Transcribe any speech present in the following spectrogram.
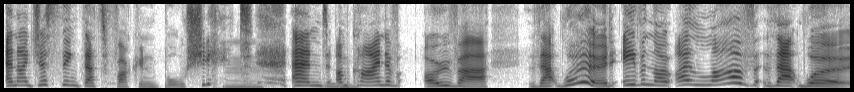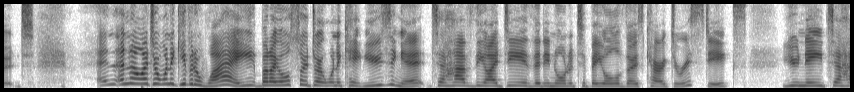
And I just think that's fucking bullshit. Mm. And I'm mm. kind of over that word, even though I love that word. And, and I don't want to give it away, but I also don't want to keep using it to have the idea that in order to be all of those characteristics, you need to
